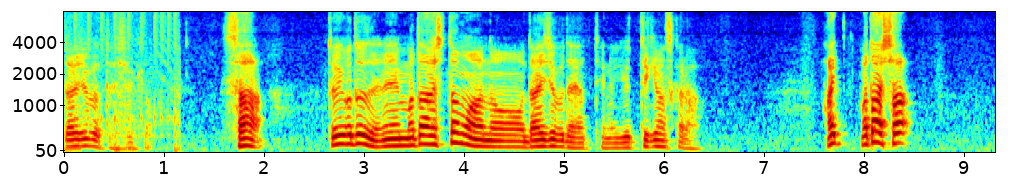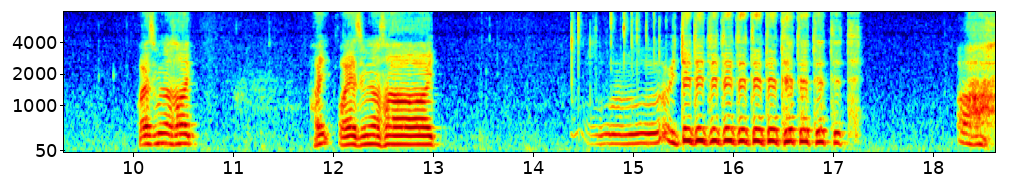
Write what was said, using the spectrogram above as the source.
大丈夫だったでしょ？今日。さあということでねまた明日もあの大丈夫だよっていうのを言ってきますから。はいまた明日。おやすみなさい。はいおやすみなさい。ういててててててててててててあ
